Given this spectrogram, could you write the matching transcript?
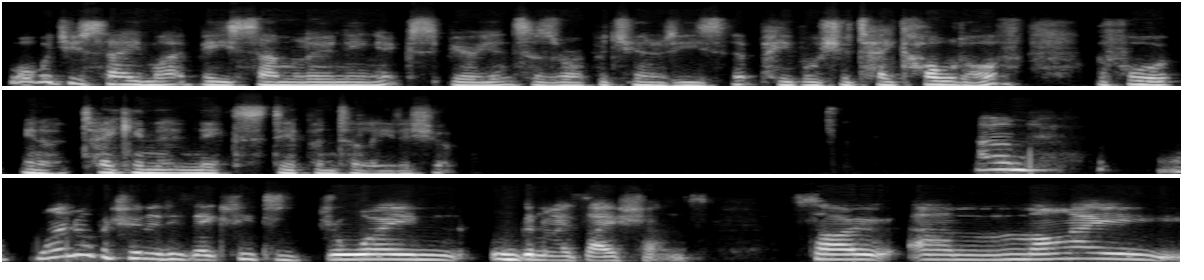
what would you say might be some learning experiences or opportunities that people should take hold of before you know taking that next step into leadership? Um, one opportunity is actually to join organizations. So um, my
